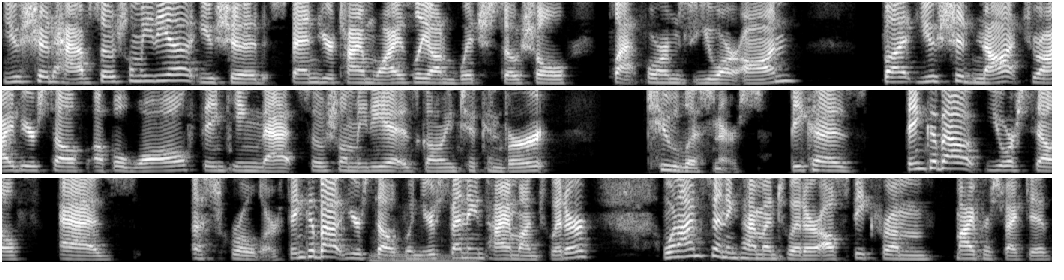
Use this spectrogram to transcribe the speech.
You should have social media. You should spend your time wisely on which social platforms you are on. But you should not drive yourself up a wall thinking that social media is going to convert to listeners. Because think about yourself as a scroller. Think about yourself when you're mm. spending time on Twitter. When I'm spending time on Twitter, I'll speak from my perspective.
